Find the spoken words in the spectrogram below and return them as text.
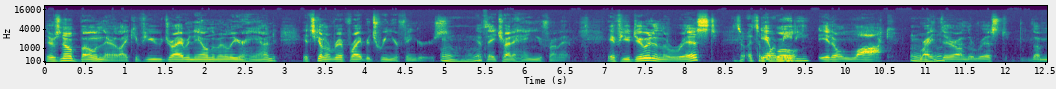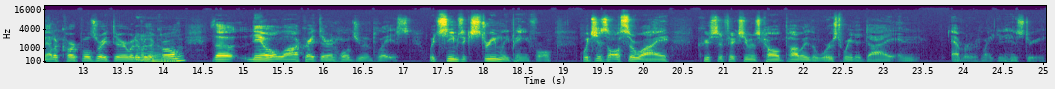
there's no bone there. Like if you drive a nail in the middle of your hand, it's going to rip right between your fingers Mhm. if they try to hang you from it. If you do it in the wrist, It's a- it's a it more will, meaty. It'll lock right Mhm. there on the wrist, the metacarpals right there, whatever Mhm. they're called. The nail will lock right there and hold you in place, which seems extremely painful. Which is also why crucifixion was called probably the worst way to die in ever, like in history.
